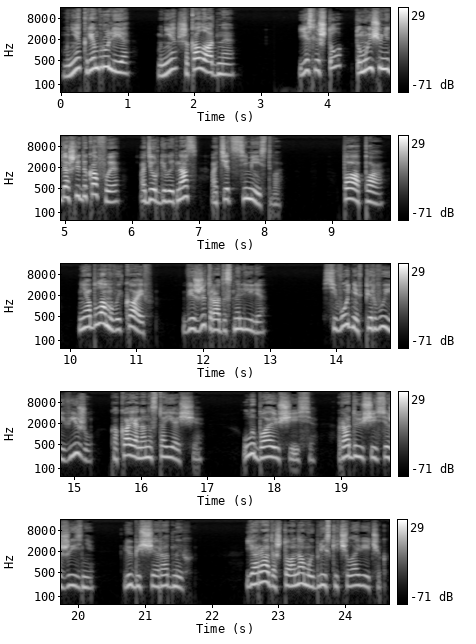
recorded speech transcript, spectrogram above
мне крем-брюле, мне шоколадное. Если что, то мы еще не дошли до кафе, одергивает нас отец семейства. Папа, не обламывай кайф, визжит радостно Лиля. Сегодня впервые вижу, какая она настоящая улыбающаяся, радующаяся жизни, любящая родных. Я рада, что она мой близкий человечек.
